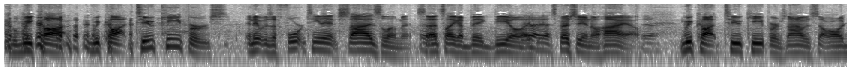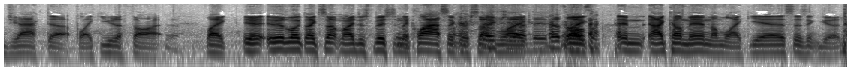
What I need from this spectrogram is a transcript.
But we caught we caught two keepers, and it was a 14 inch size limit, so that's like a big deal, like Yeah, yeah. especially in Ohio. Yeah. We caught two keepers, and I was all jacked up, like you'd have thought. Like it, it looked like something I just fished in the classic or something yeah, like. dude, that's like, awesome. and I come in, I'm like, yeah, this isn't good.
